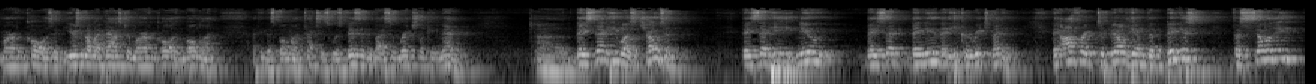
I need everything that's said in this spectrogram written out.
Marvin Cole, said, years ago, my pastor, Marvin Cole in Beaumont, I think that's Beaumont, Texas, was visited by some rich looking men. Uh, they said he was chosen. They said he knew, they said they knew that he could reach many. They offered to build him the biggest facility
